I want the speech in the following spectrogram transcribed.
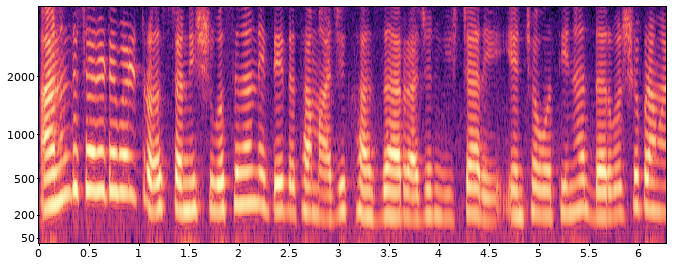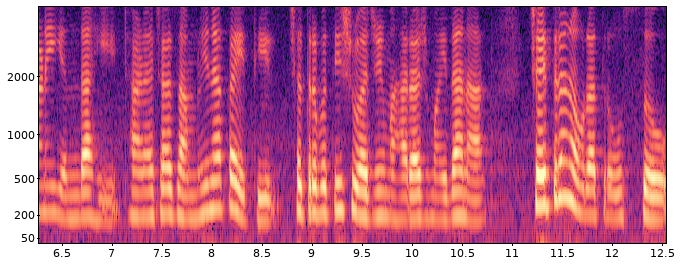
आनंद चॅरिटेबल ट्रस्ट आणि शिवसेना नेते तथा माजी खासदार राजन विचारे यांच्या वतीनं दरवर्षीप्रमाणे यंदाही ठाण्याच्या जांभळी नाका येथील छत्रपती शिवाजी महाराज मैदानात चैत्र नवरात्र उत्सव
